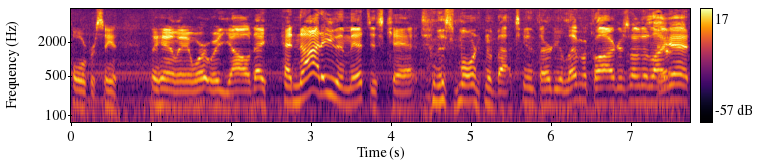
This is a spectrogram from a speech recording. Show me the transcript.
4%. They had man worked with you all day. Had not even met this cat this morning about 10, 30, 11 o'clock or something like yeah. that.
